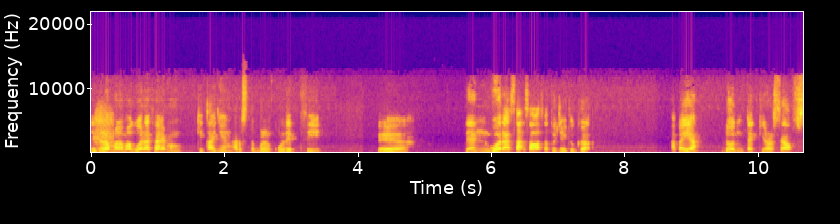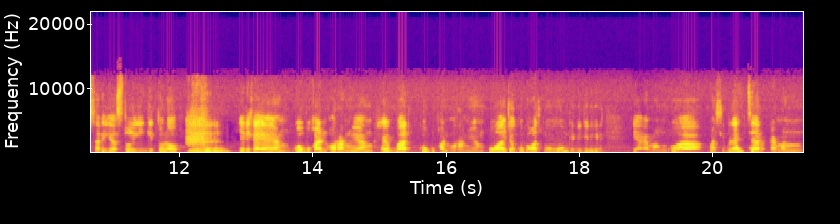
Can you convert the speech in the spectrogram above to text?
Jadi lama-lama gue rasa emang kitanya yang harus tebel kulit sih. Iya. dan gue rasa salah satunya juga apa ya don't take yourself seriously gitu loh. Jadi kayak yang gue bukan orang yang hebat gue bukan orang yang wah jago banget ngomong gini gini gini. Ya emang gue masih belajar emang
